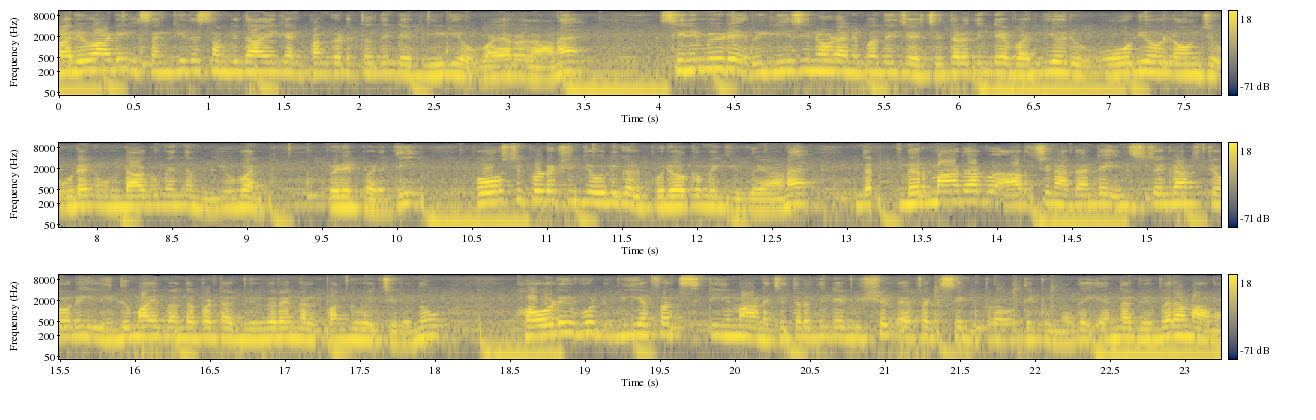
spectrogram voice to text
പരിപാടിയിൽ സംഗീത സംവിധായകൻ പങ്കെടുത്തതിന്റെ വീഡിയോ വൈറലാണ്. സിനിമയുടെ റിലീസിനോടനുബന്ധിച്ച് ചിത്രത്തിന്റെ വലിയൊരു ഓഡിയോ ലോഞ്ച് ഉടൻ ഉണ്ടാകുമെന്നും യുവൻ വെളിപ്പെടുത്തി. പോസ്റ്റ് പ്രൊഡക്ഷൻ ജോലികൾ പുരോഗമിക്കുകയാണ്. നിർമ്മാതാവ് അർച്ചന തന്റെ ഇൻസ്റ്റഗ്രാം സ്റ്റോറിയിൽ ഇതുമായി ബന്ധപ്പെട്ട വിവരങ്ങൾ പങ്കുവച്ചിരുന്നു. ഹോളിവുഡ് വി എഫ് എക്സ് ടീമാണ് ചിത്രത്തിന്റെ വിഷ്വൽ എഫക്ട്സിൽ പ്രവർത്തിക്കുന്നത് എന്ന വിവരമാണ്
